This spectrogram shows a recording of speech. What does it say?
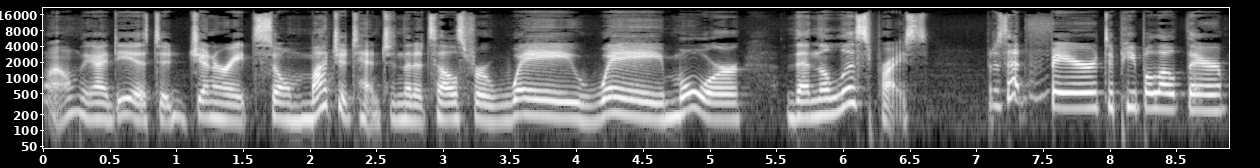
Well, the idea is to generate so much attention that it sells for way, way more than the list price. But is that fair to people out there?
